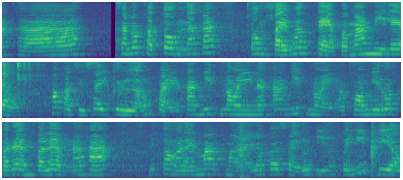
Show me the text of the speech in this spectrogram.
นะคะสำหรับข้าวต้มนะคะต้มไปพอแตกประมาณนี้แล้วพ่อก็สิใส่เกลือลงไปค่ะนิดหน่อยนะคะ นิดหน่อยเอาพอมีรสปลาแรมปลาแรมนะคะ ไม่ต้องอะไรมากมายแล้วก็ใส่รสดีลงไปนิดเดียว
